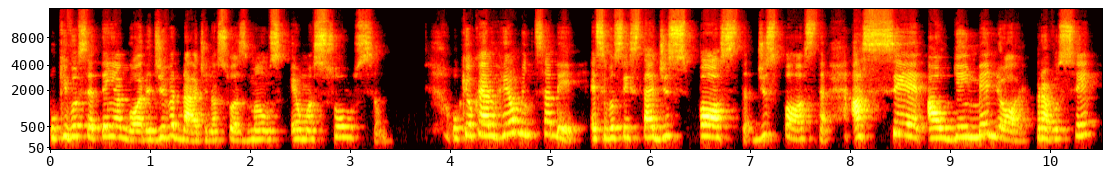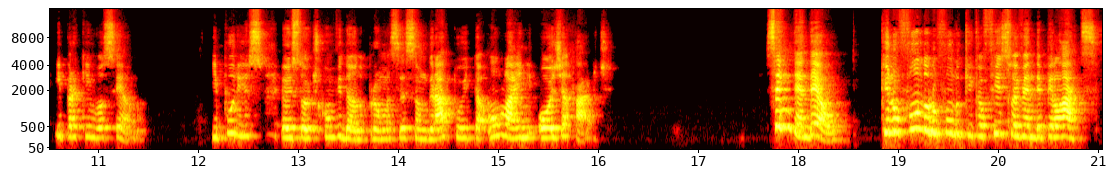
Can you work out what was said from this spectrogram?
O que você tem agora de verdade nas suas mãos é uma solução. O que eu quero realmente saber é se você está disposta, disposta a ser alguém melhor para você e para quem você ama. E por isso, eu estou te convidando para uma sessão gratuita online hoje à tarde. Você entendeu? Que no fundo, no fundo, o que eu fiz foi vender pilates.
